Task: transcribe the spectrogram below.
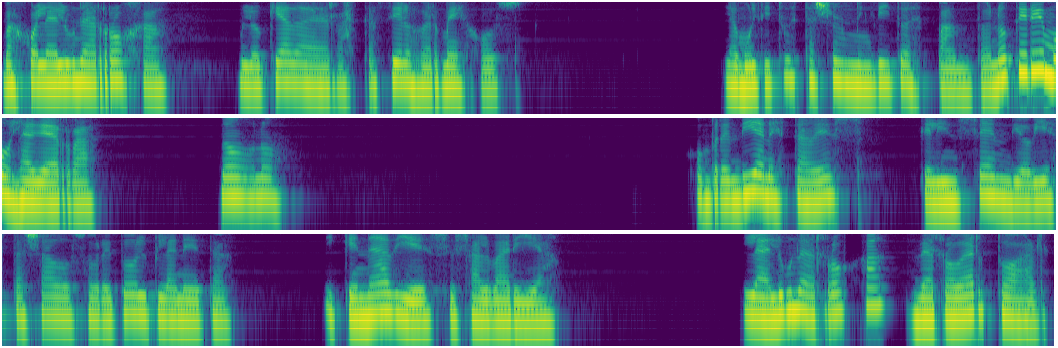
Bajo la luna roja, bloqueada de rascacielos bermejos, la multitud estalló en un grito de espanto. No queremos la guerra. No, no. Comprendían esta vez que el incendio había estallado sobre todo el planeta y que nadie se salvaría. La luna roja de Roberto Art.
